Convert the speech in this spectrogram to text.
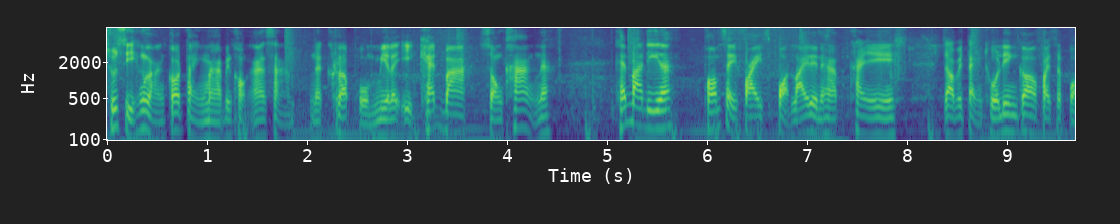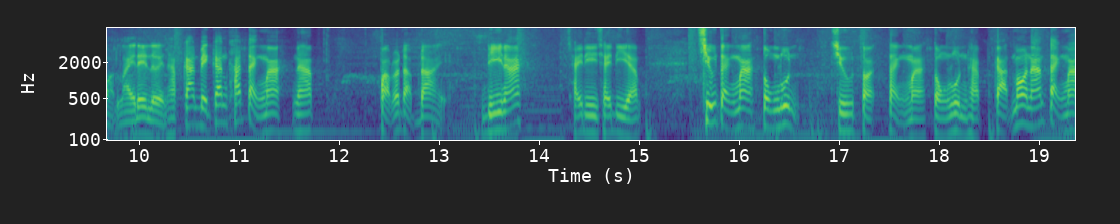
ชุดสีข้างหลังก็แต่งมาเป็นของ R3 นะครับผมมีอะไรอีกแคดบาร์สองข้างนะ แคทบาร์ดีนะ พร้อมใส่ไฟสปอตไลท์เลยนะครับ ใครจะเอาไปแต่งทัวริงก็ไฟสปอตไลท์ได้เลยนะครับ การเบรกการคัดแต่งมานะครับ ปรับระดับได้ ดีนะ ใช้ดีใช้ดีครับ ชิวแต่งมาตรงรุ่น ชิวแต่งมาตรงรุ่นครับ กาดหม้อน้ำแต่งมา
